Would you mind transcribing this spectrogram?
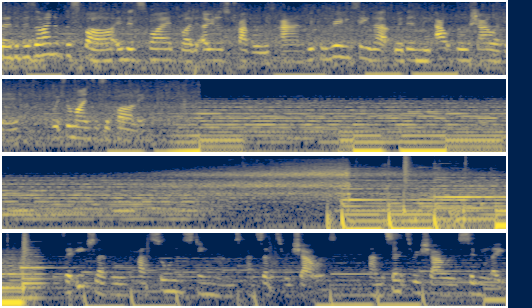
So the design of the spa is inspired by the owner's travels and we can really see that within the outdoor shower here, which reminds us of Bali. So each level has saunas, steam rooms and sensory showers and the sensory showers simulate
